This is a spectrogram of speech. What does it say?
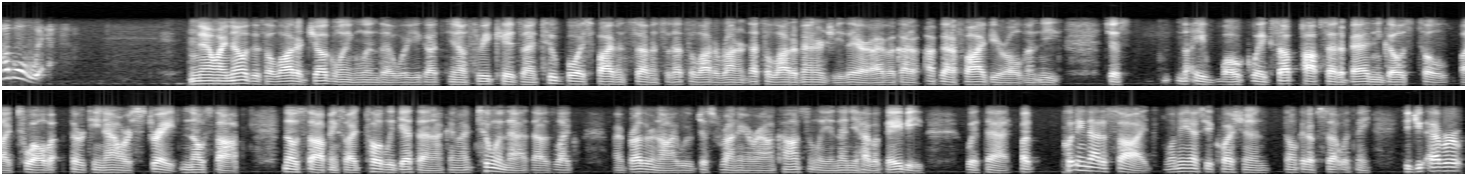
trouble with. Now I know there's a lot of juggling, Linda, where you got you know three kids. I had two boys, five and seven, so that's a lot of running. That's a lot of energy there. I've got a, I've got a five year old, and he just he woke, wakes up, pops out of bed, and he goes till like 12, 13 hours straight, no stop, no stopping. So I totally get that. And I can like two in that. That was like my brother and I. We were just running around constantly, and then you have a baby with that. But putting that aside, let me ask you a question, and don't get upset with me. Did you ever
